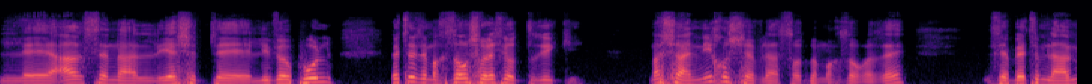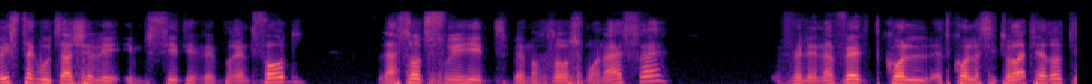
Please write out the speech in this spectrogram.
לארסנל יש את אה, ליברפול, בעצם זה מחזור שהולך להיות tricky. מה שאני חושב לעשות במחזור הזה, זה בעצם להעמיס את הקבוצה שלי עם סיטי וברנדפורד, לעשות פרי היט במחזור 18, ולנווט את כל, את כל הסיטואציה הזאת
